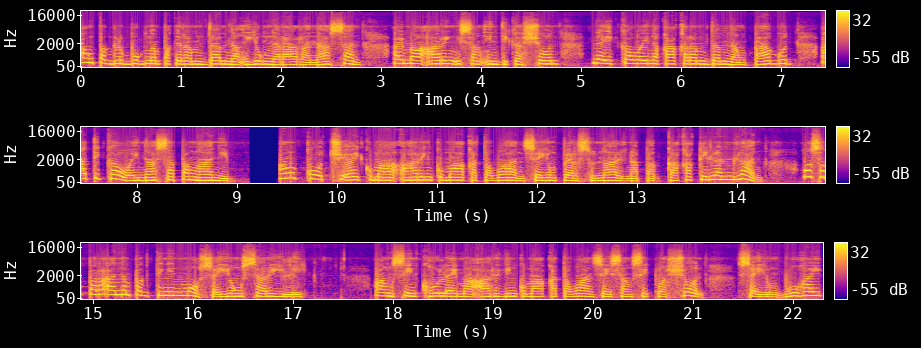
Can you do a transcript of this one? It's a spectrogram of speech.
Ang paglubog ng pakiramdam ng iyong nararanasan ay maaaring isang indikasyon na ikaw ay nakakaramdam ng pagod at ikaw ay nasa panganib. Ang kotse ay kumaaring kumakatawan sa iyong personal na pagkakakilanlan o sa paraan ng pagtingin mo sa iyong sarili. Ang sinkhole ay maaari ding kumakatawan sa isang sitwasyon sa iyong buhay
